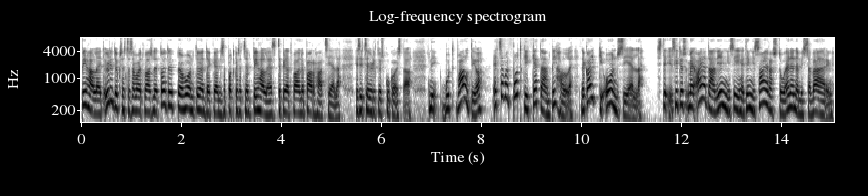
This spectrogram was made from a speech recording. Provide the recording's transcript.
pihalle. Et yrityksestä sä voit vaan sille, että toi tyyppi on huono työntekijä, niin sä potkaset sen pihalle ja sitten pidät vaan ne parhaat siellä. Ja sitten se yritys kukoistaa. Niin, Mutta valtio, et sä voi potkia ketään pihalle. Ne kaikki on siellä. Sitten sit jos me ajetaan jengi siihen, että jengi sairastuu enenevissä väärin,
